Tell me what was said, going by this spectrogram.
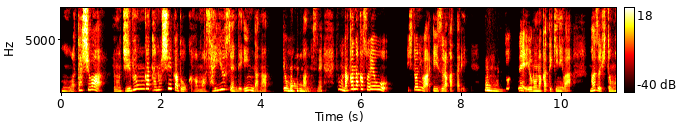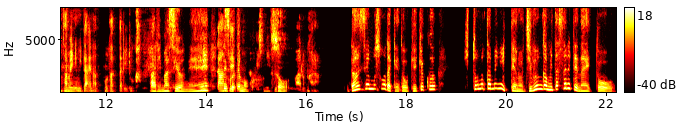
もう私は、でも自分が楽しいかどうかがまあ最優先でいいんだなって思ったんですね。でもなかなかそれを人には言いづらかったり、うん。とね、世の中的には、まず人のためにみたいなのだったりとか、ありますよね。男性でもそうがあるから。男性もそうだけど、結局、人のためにっていうのは自分が満たされてないと、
